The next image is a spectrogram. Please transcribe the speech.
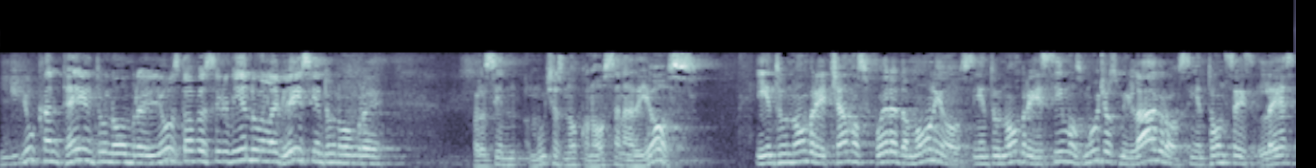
Yo canté en tu nombre, yo estaba sirviendo en la iglesia en tu nombre. Pero si muchos no conocen a Dios, Y en tu nombre echamos fuera demonios, y en tu nombre hicimos muchos milagros, y entonces les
